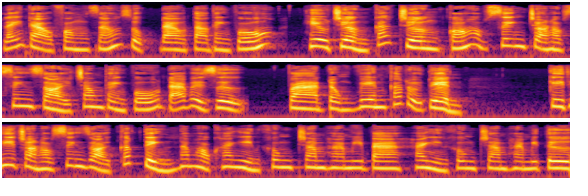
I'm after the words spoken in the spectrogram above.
lãnh đạo Phòng Giáo dục Đào tạo thành phố, hiệu trưởng các trường có học sinh chọn học sinh giỏi trong thành phố đã về dự và động viên các đội tuyển. Kỳ thi chọn học sinh giỏi cấp tỉnh năm học 2023-2024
